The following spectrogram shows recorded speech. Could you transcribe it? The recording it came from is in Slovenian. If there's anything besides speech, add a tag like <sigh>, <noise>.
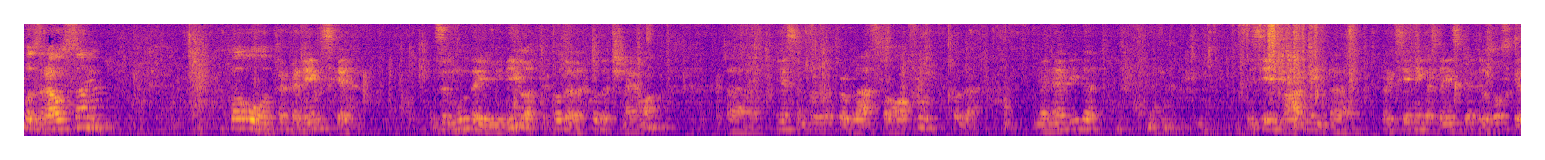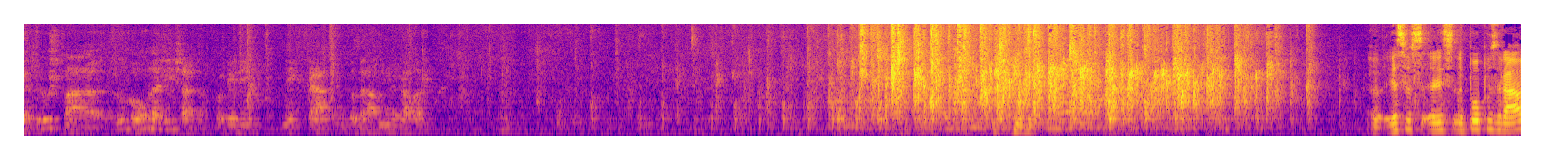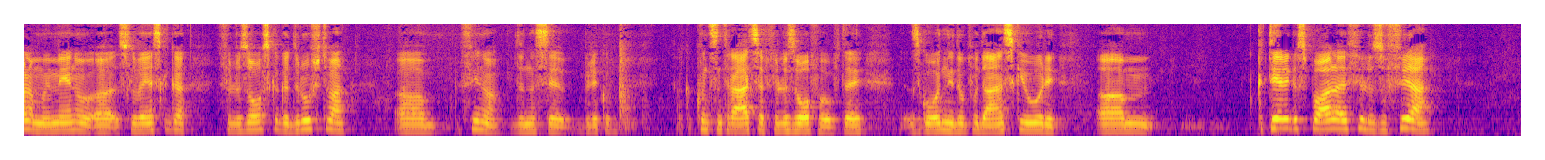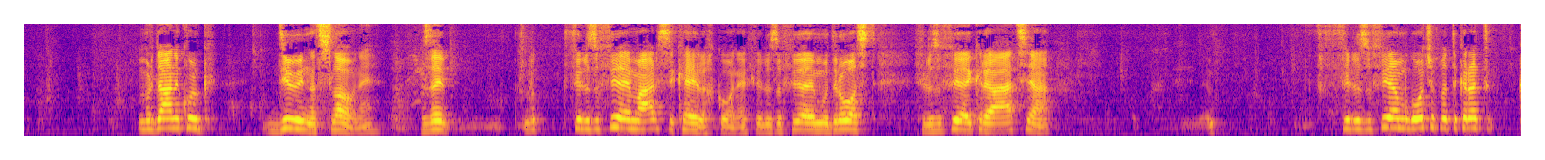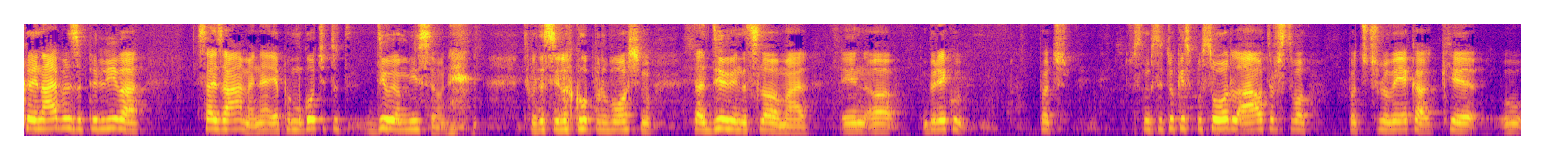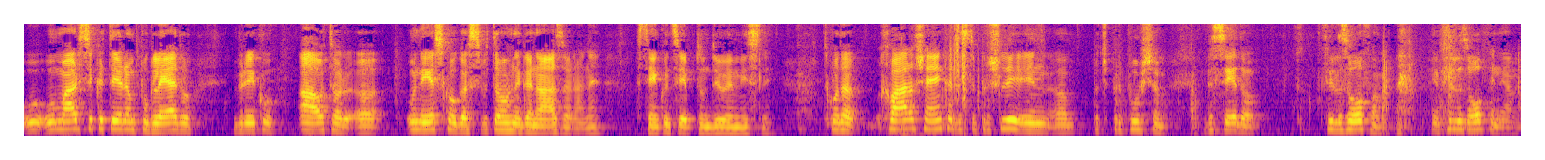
pozdrav vsem. Pol od akademske zamude je minilo, tako da lahko začnemo. Uh, jaz sem pravzaprav glas v ofu, tako da me ne videti. Veseli vabim uh, predsednika Slovenskega filozofskega društva Luko Omladiča, da pove nek, nek kratek pozdravni nagovor. Jaz vas res lepo pozdravljam v imenu uh, Slovenskega filozofskega društva. Uh, fino, da nas je rekel, koncentracija filozofov v tej zgodni dopodanski uri. Um, katerega spola je filozofija? Morda nekoliko divji naslov. Ne? Zdaj, filozofija je marsikaj lahko. Ne? Filozofija je modrost, filozofija je kreacija, filozofija mogoče pa takrat, ko je najbolj zapeljiva, saj zame, ne, je pa mogoče tudi divja misel, ne. <laughs> Tako da si lahko prvošimo ta divji naslov mal. In uh, bi rekel, pač smo se tukaj sposodili avtorstvo pač človeka, ki je v, v, v marsikaterem pogledu, bi rekel, avtor uh, UNESCO-ga svetovnega nazora, ne, s tem konceptom divje misli. Tako da, hvala še enkrat, da ste prišli in uh, pač prepuščam besedo filozofom in filozofinjam.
